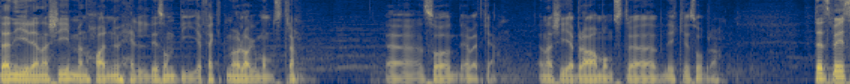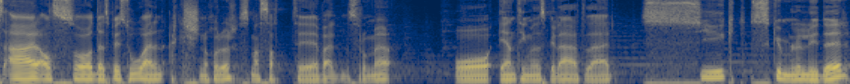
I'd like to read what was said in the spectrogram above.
den gir energi, men har en uheldig sånn bieffekt med å lage monstre. Eh, så jeg vet ikke. Energi er bra, monstre ikke så bra. Dead Space er altså Dead Space 2 er en actionhorror som er satt til verdensrommet. Og én ting med det spillet er at det er sykt skumle lyder.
